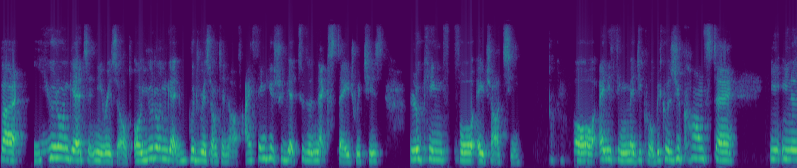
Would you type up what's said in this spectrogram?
but you don't get any result or you don't get good result enough, I think you should get to the next stage, which is looking for HRT Okay. or anything medical because you can't stay in a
